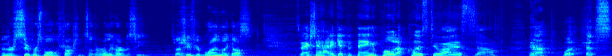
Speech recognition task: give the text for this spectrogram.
and they're super small instructions, so they're really hard to see, especially if you're blind like us. So we actually had to get the thing and pull it up close to us. So Yeah, but it's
